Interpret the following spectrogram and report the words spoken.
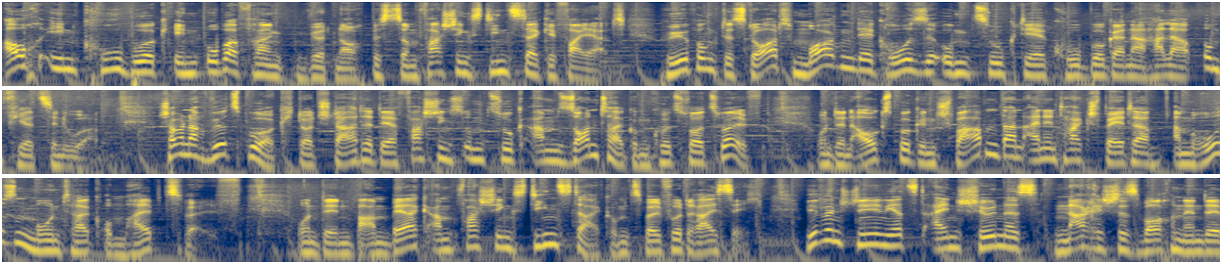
Auch in Coburg in Oberfranken wird noch bis zum Faschingsdienstag gefeiert. Höhepunkt ist dort morgen der große Umzug der Coburger Nahalla um 14 Uhr. Schauen wir nach Würzburg. Dort startet der Faschingsumzug am Sonntag um kurz vor 12. Und in Augsburg in Schwaben dann einen Tag später am Rosenmontag um halb zwölf. Und in Bamberg am Faschingsdienstag um 12.30 Uhr. Wir wünschen Ihnen jetzt ein schönes, narrisches Wochenende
